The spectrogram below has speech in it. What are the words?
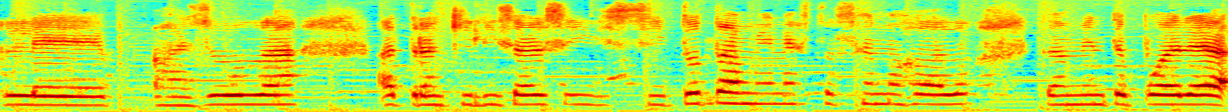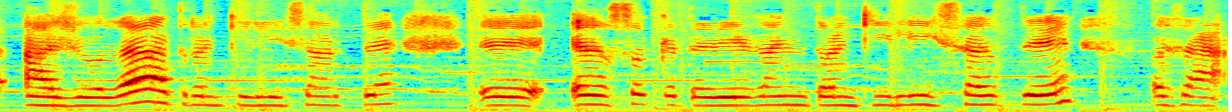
le ayuda a tranquilizarse y si tú también estás enojado también te puede ayudar a tranquilizarte. Eh, eso que te digan tranquilízate. O sea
